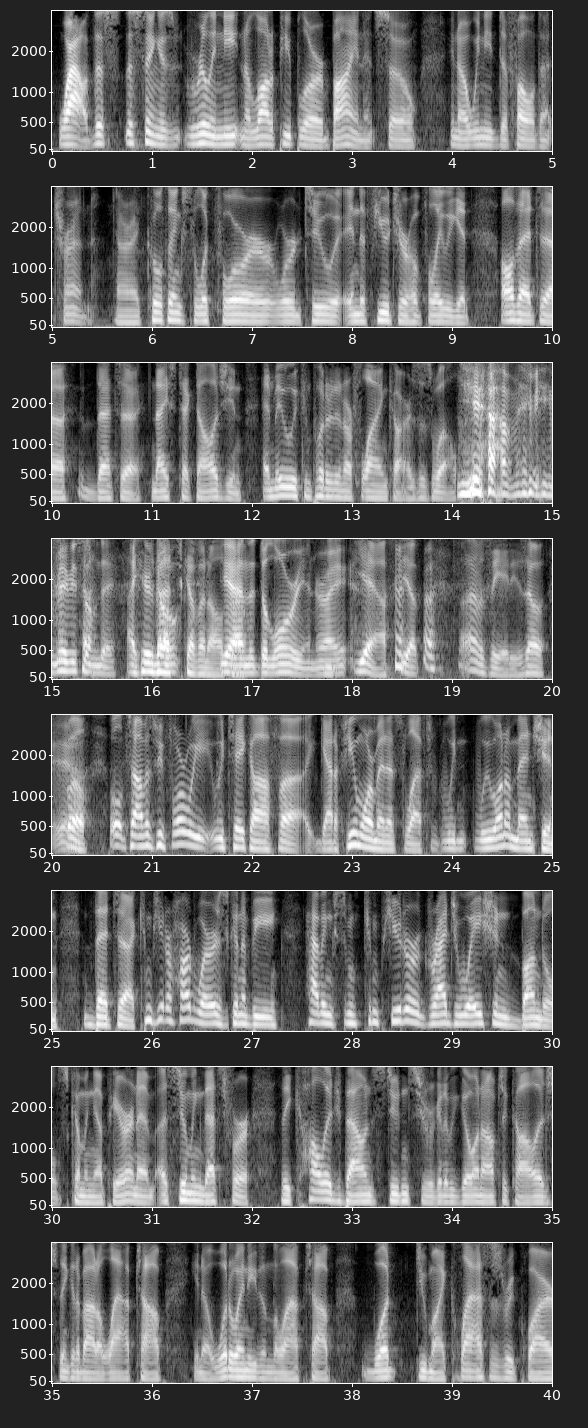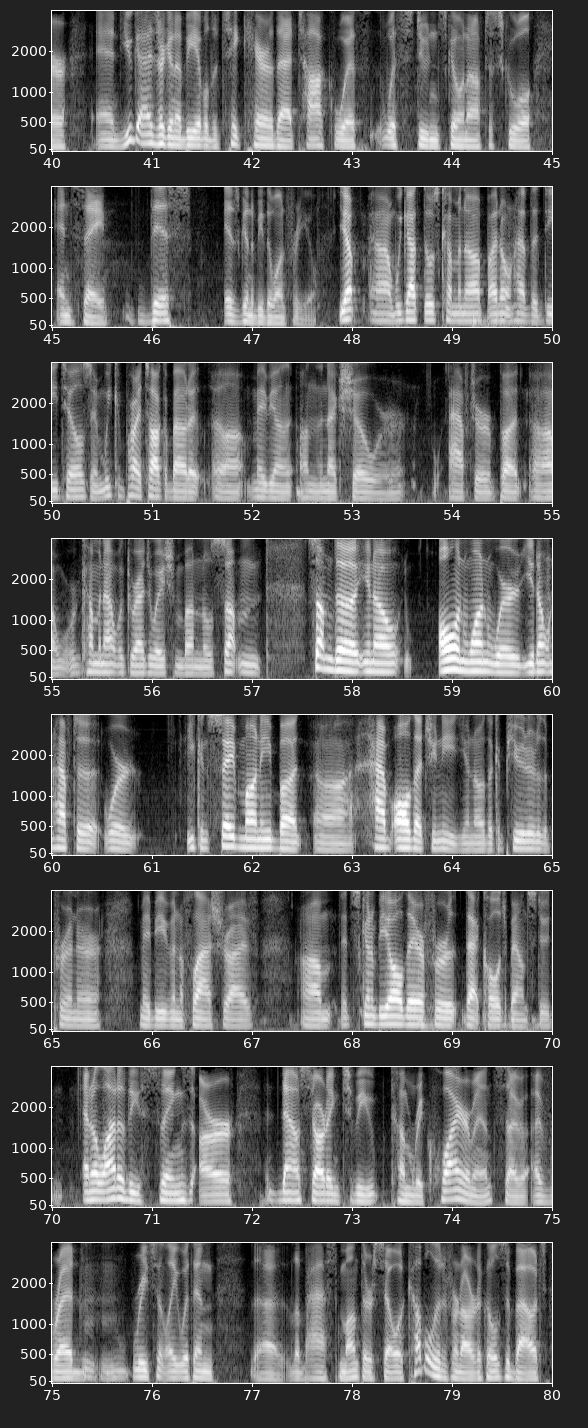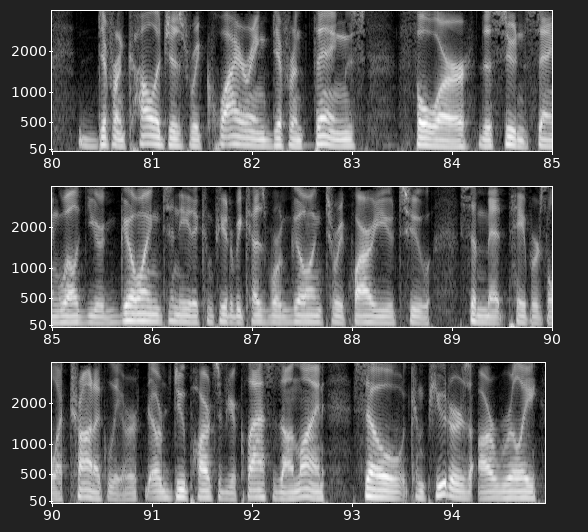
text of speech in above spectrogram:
"Wow, this this thing is really neat," and a lot of people are buying it. So, you know, we need to follow that trend. All right, cool things to look forward to in the future. Hopefully, we get all that uh, that uh, nice technology, and, and maybe we can put it in our flying cars as well. Yeah, maybe maybe someday. I hear You know, that's coming also. Yeah, and the DeLorean, right? Yeah, yep. that was the '80s. Oh, Yeah. well, well, Thomas. Before we, we take off, uh, got a few more minutes left. We we want to mention that uh, computer hardware is going to be having some computer graduation bundles coming up here, and I'm assuming that's for the college-bound students who are going to be going off to college, thinking about a laptop. You know, what do I need on the laptop? What do my classes require? And you guys are going to be able to take care of that. Talk with with students going off to school and say this is going to be the one for you. Yep, uh, we got those coming up. I don't have the details, and we could probably talk about it uh, maybe on on the next show or after. But uh, we're coming out with graduation bundles, something something to you know all in one where you don't have to where you can save money but uh, have all that you need. You know, the computer, the printer, maybe even a flash drive. Um, it's going to be all there for that college bound student. And a lot of these things are now starting to become requirements. I've, I've read recently within the, the past month or so a couple of different articles about different colleges requiring different things for the students, saying, well, you're going to need a computer because we're going to require you to submit papers electronically or, or do parts of your classes online. So computers are really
